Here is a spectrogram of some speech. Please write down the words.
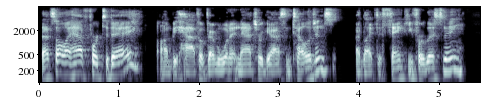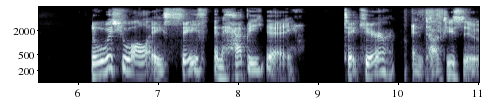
That's all I have for today. On behalf of everyone at Natural Gas Intelligence, I'd like to thank you for listening and we wish you all a safe and happy day. Take care and talk to you soon.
